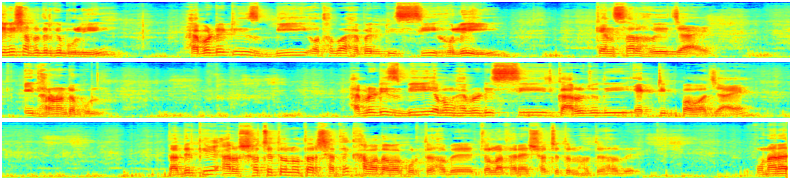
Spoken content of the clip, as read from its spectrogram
জিনিস আপনাদেরকে বলি হ্যাপাটাইটিস বি অথবা হ্যাপাটাইটিস সি হলেই ক্যান্সার হয়ে যায়, এই ধারণাটা ভুল। হ্যাপাটাইটিস বি এবং হ্যাপাটাইটিস সি কারও যদি অ্যাক্টিভ পাওয়া যায়, তাদেরকে আরও সচেতনতার সাথে খাওয়া দাওয়া করতে হবে, চলাফেরায় সচেতন হতে হবে। ওনারা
